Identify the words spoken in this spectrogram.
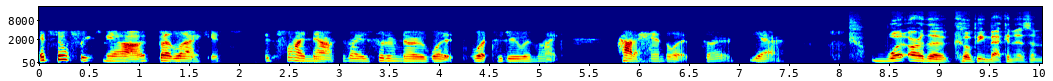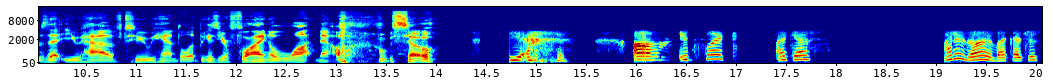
it still freaks me out, but like it's it's fine now because I sort of know what what to do and like how to handle it. So yeah. What are the coping mechanisms that you have to handle it because you're flying a lot now. so, Yeah. Um, it's like I guess I don't know, like I just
